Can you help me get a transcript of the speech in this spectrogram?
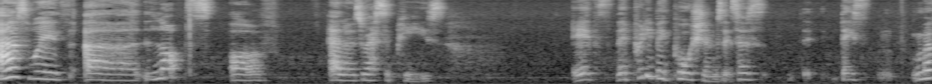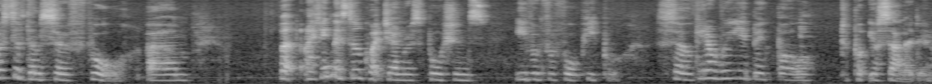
as with uh, lots of Ella's recipes, it's they're pretty big portions. It says they most of them serve four, um, but I think they're still quite generous portions even for four people. So get a really big bowl to put your salad in.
